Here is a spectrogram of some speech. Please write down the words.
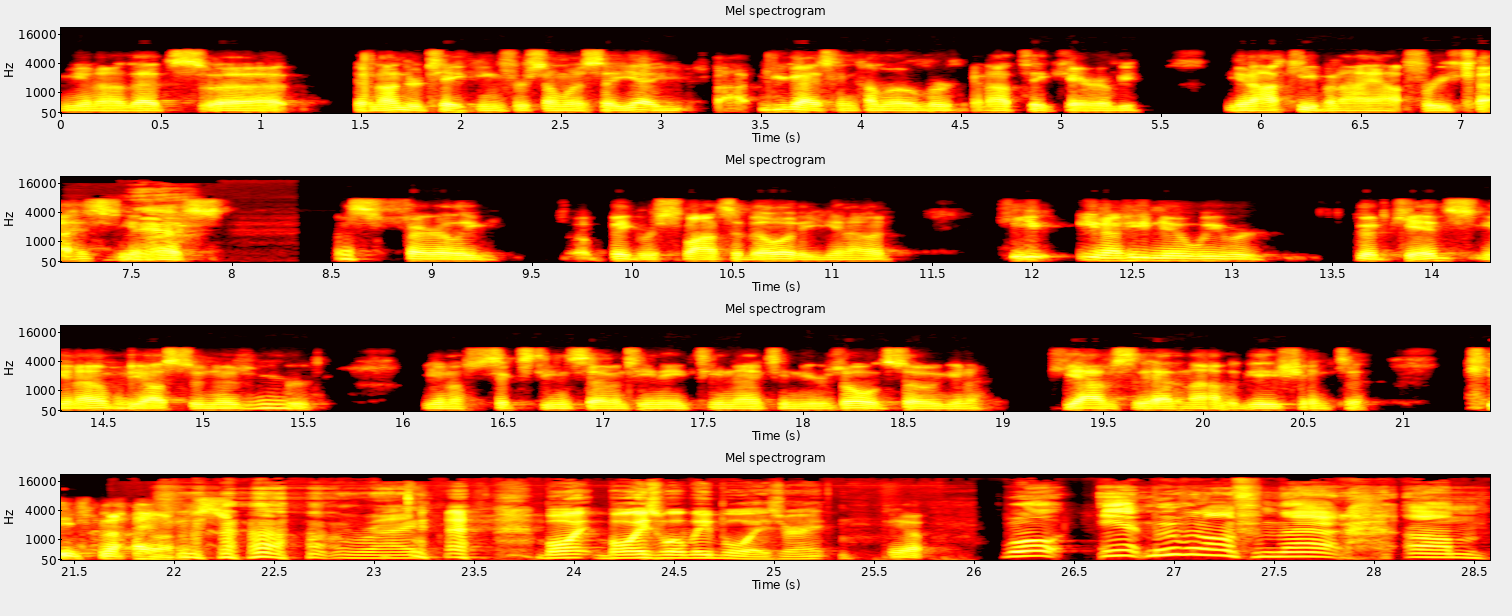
you know, that's, uh, an undertaking for someone to say, yeah, you, uh, you guys can come over and I'll take care of you. You know, I'll keep an eye out for you guys. You know, that's, that's fairly a big responsibility, you know, he, you know, he knew we were good kids, you know, but he also knows we were, you know, 16, 17, 18, 19 years old. So, you know, he obviously had an obligation to keep an eye on us. right. Boy, boys will be boys, right? yep. Well, Ant, moving on from that, um,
